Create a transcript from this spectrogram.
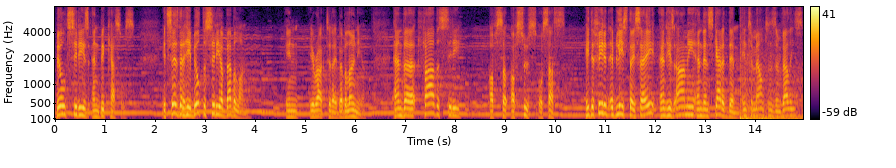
build cities and big castles. It says that he built the city of Babylon in Iraq today, Babylonia, and the farthest city of, of Sus or Sas. He defeated Iblis, they say, and his army and then scattered them into mountains and valleys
